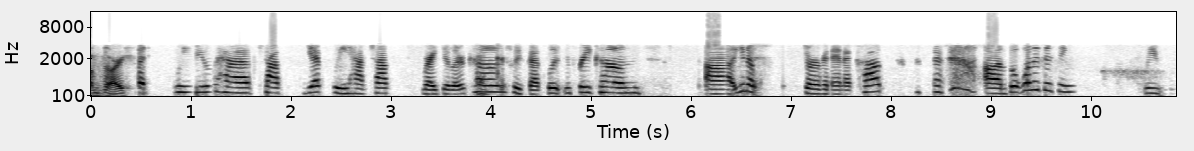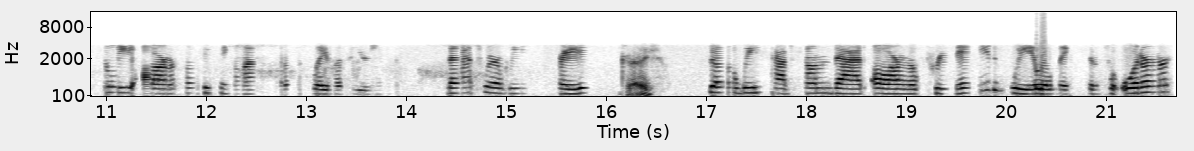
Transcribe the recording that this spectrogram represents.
I'm sorry. But we do have choc. Yep, we have choc regular cones. We've got gluten free cones. Uh, you know, serve it in a cup. um, but one of the things we really are focusing on is flavor fusion. That's where we create. Okay. So we have some that are pre-made. We will make them to order.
